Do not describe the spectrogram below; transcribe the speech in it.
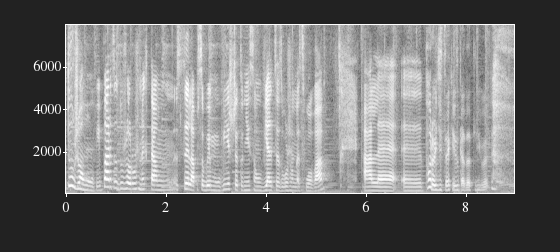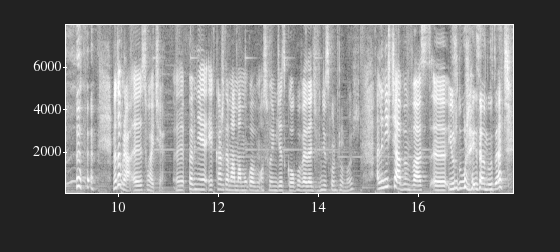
Dużo mówi, bardzo dużo różnych tam sylab sobie mówi. Jeszcze to nie są wielce złożone słowa, ale e, po rodzicach jest gadatliwy. No dobra, e, słuchajcie, e, pewnie jak każda mama mogłabym o swoim dziecku opowiadać w nieskończoność, ale nie chciałabym Was e, już dłużej zanudzać.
